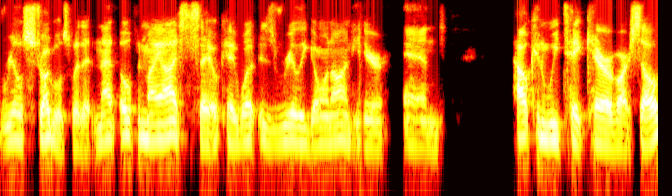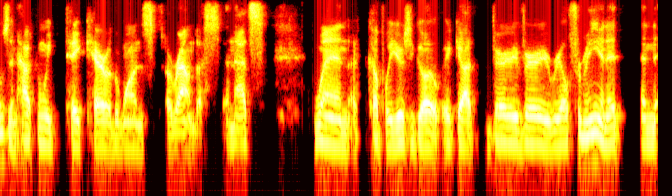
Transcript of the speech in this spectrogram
real struggles with it, and that opened my eyes to say, okay, what is really going on here, and how can we take care of ourselves, and how can we take care of the ones around us, and that's when a couple years ago it got very very real for me. And it and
